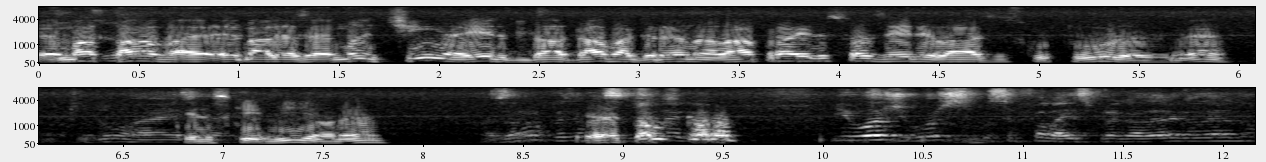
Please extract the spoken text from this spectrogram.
É, matava, é, é, aliás, é, mantinha ele, dava grana lá para eles fazerem lá as esculturas, né? Mais, que eles né? queriam, né? Mas é uma coisa é, então, os caras e hoje, hoje, se você falar isso pra galera, a galera não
